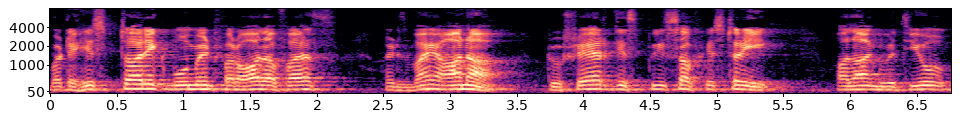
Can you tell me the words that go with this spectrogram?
but a historic moment for all of us. It is my honor to share this piece of history along with you.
